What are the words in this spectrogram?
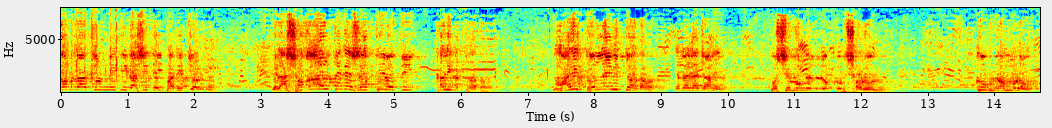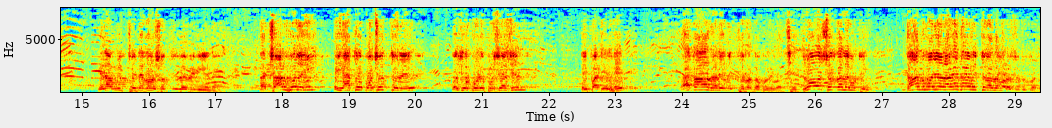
লগ্ন আর দুর্নীতি রাশিতে এই পার্টির জন্ম। এরা সকাল থেকে রাত্রির অবধি খালি মিথ্যে কথা বলে। মাইক ধরলেই মিথ্যে কথা বলে। এটা এরা জানে, পশ্চিমবঙ্গের লোক খুব সরল, খুব নম্র। এরা মিথ্যেটাকেও সত্যি ভেবে নিয়ে নেয়। আর যার ফলেই এই এত বছর ধরে ওই যে ওপরে বসে আছেন, এই পার্টির হেড একাধারে মিথ্যে কথা বলে যাচ্ছে। রোজ সকালে উঠি দাঁত মাজার আগে থেকে মিথ্যে কথা বলা শুরু করে।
